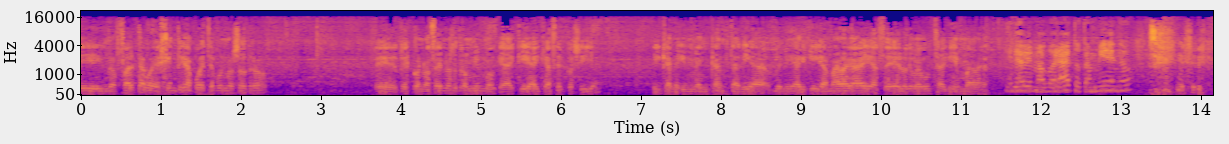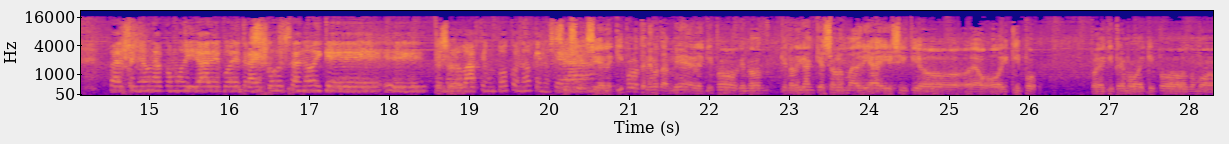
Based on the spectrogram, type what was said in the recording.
y nos falta pues, gente que apueste por nosotros, eh, reconocer nosotros mismos que aquí hay que hacer cosillas y que a mí me encantaría venir aquí a Málaga y hacer lo que me gusta aquí en Málaga. El ave más barato también, ¿no? para tener una comodidad de poder traer cosas, ¿no? Y que, eh, que lo baje un poco, ¿no? Que no sea... Sí, sí, sí, el equipo lo tenemos también, el equipo, que no, que no digan que solo en Madrid hay sitio o, equipo, porque aquí tenemos equipos como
